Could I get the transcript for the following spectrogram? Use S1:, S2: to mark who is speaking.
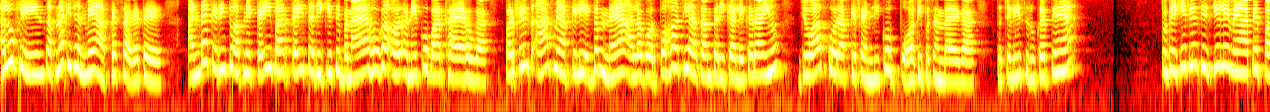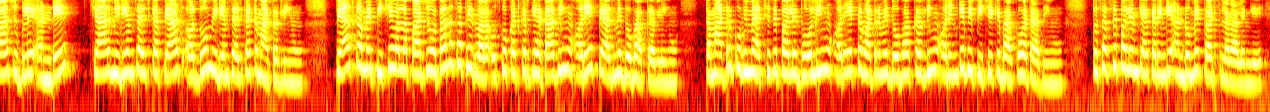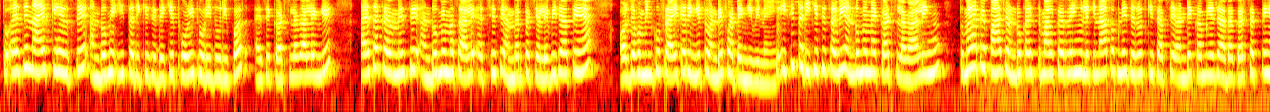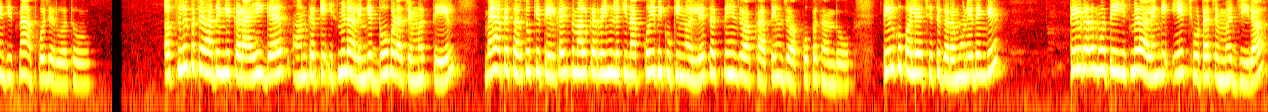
S1: Hello friends, अपना kitchen में आपका स्वागत है। अंडा करी तो आपने कई बार कई तरीके से बनाया होगा और अनेकों बार खाया होगा। पर फ्रेंड्स, आज मैं आपके लिए एकदम नया, अलग और बहुत ही आसान तरीका लेकर आई हूँ, जो आपको और आपके फैमिली को बहुत ही पसंद आएगा। तो चलिए शुरू करते हैं। तो देखिए फ्रेंड्स, इसके लिए मैं यहाँ पे पाँच उबले अंडे, चार मीडियम साइज़ का प्याज और दो मीडियम साइज़ का टमाटर ली हूँ। प्याज का मैं पीछे वाला पार्ट जो होता है ना, सफ़ेद वाला, उसको कट करके हटा दी हूँ और एक प्याज में दो भाग कर ली हूँ। टमाटर को भी मैं अच्छे से पहले धो ली हूँ और एक टमाटर में दो भाग कर ली हूँ और इनके भी पीछे के भाग को हटा दी हूँ। तो सबसे पहले हम क्या करेंगे? अंडों में कट्स लगा लेंगे। तो ऐसे नाइफ के हेल्प से अंडों में इस तरीके से देखिए थोड़ी थोड़ी दूरी पर ऐसे कट्स लगा लेंगे। ऐसा करने से अंडों में मसाले अच्छे से अंदर तक चले भी जाते हैं और जब हम इनको फ्राई करेंगे तो अंडे फटेंगे भी नहीं। तो इसी तरीके से सभी अंडों में मैं कट्स लगा ली हूँ। तो मैं यहाँ पे पाँच अंडों का इस्तेमाल कर रही हूँ, लेकिन आप अपनी ज़रूरत के हिसाब से अंडे कम या ज़्यादा कर सकते हैं जितना आपको ज़रूरत हो। अब चूल्हे पर चढ़ा देंगे कढ़ाई, गैस ऑन करके इसमें डालेंगे दो बड़ा चम्मच तेल। मैं यहाँ पे सरसों के तेल का इस्तेमाल कर रही हूँ, लेकिन आप कोई भी कुकिंग ऑयल ले सकते हैं, जो आप खाते हो, जो आपको पसंद हो। तेल को पहले अच्छे से गर्म होने देंगे। तेल गर्म होते ही इसमें डालेंगे एक छोटा चम्मच जीरा।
